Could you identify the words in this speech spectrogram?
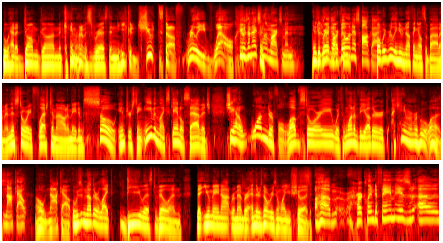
who had a dumb gun that came out of his wrist, and he could shoot stuff really well. he was an excellent marksman. He was a great like marksman, a villainous Hawkeye. But we really knew nothing else about him, and this story fleshed him out and made him so interesting. Even like Scandal Savage, she had a wonderful love story with one of the other. I can't even remember who it was. knockout. oh, Knockout. It was another like D-list villain that you may not remember, and there's no reason why you should. Um, her claim to fame is uh,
